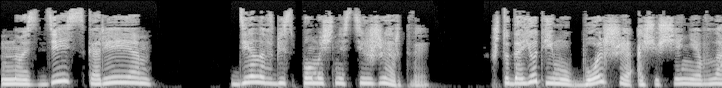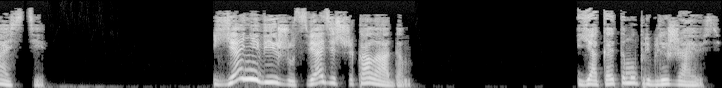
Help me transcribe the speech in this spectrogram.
Но здесь скорее дело в беспомощности жертвы, что дает ему большее ощущение власти. Я не вижу связи с шоколадом. Я к этому приближаюсь.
